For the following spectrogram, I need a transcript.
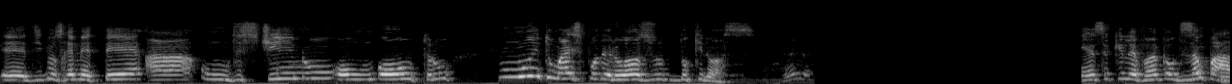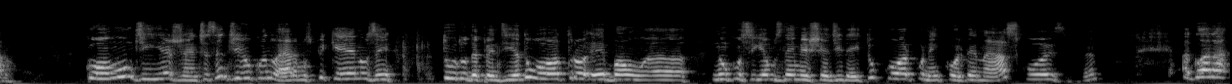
é, de nos remeter a um destino ou um outro muito mais poderoso do que nós. Esse que levanta o desamparo. Como um dia a gente sentiu quando éramos pequenos e tudo dependia do outro, e bom, uh, não conseguíamos nem mexer direito o corpo, nem coordenar as coisas. Né? Agora,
